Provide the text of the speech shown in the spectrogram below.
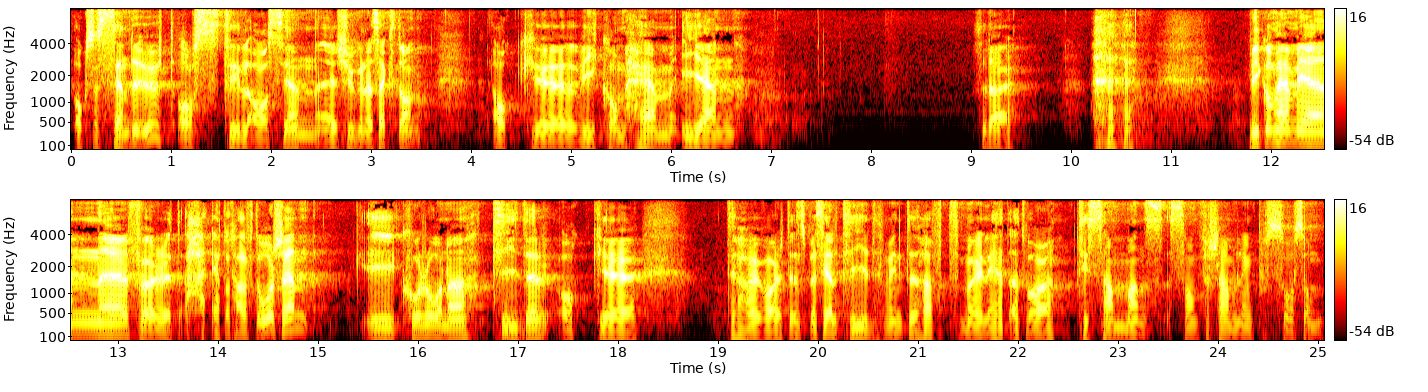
också sände ut oss till Asien eh, 2016. Och eh, vi kom hem igen sådär. Vi kom hem igen eh, för ett, ett och ett halvt år sedan i coronatider och det har ju varit en speciell tid. Vi har inte haft möjlighet att vara tillsammans som församling på så som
